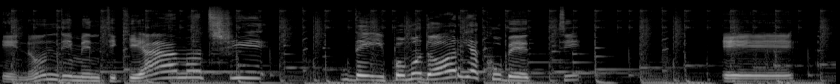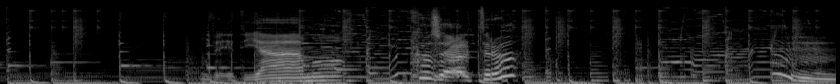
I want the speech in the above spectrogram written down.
E non dimentichiamoci dei pomodori a cubetti. E... Vediamo... Cos'altro? Hmm...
